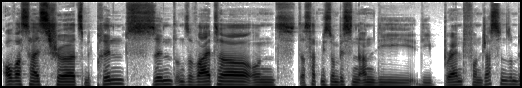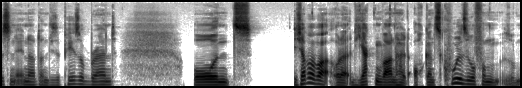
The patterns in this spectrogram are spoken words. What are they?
Oversize-Shirts mit Print sind und so weiter. Und das hat mich so ein bisschen an die, die Brand von Justin so ein bisschen erinnert, an diese Peso-Brand. Und ich habe aber, oder die Jacken waren halt auch ganz cool, so vom so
